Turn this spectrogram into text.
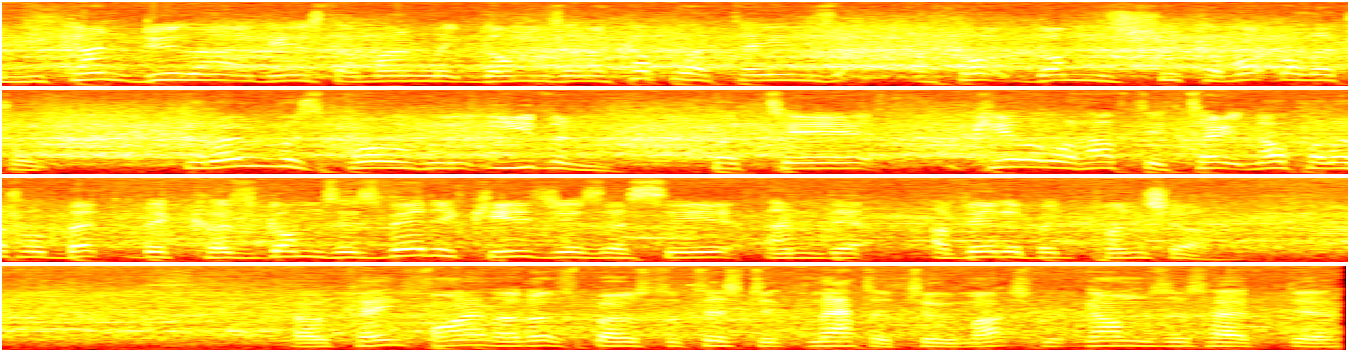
And you can't do that against a man like Gumbs. And a couple of times I thought Gumbs shook him up a little. The round was probably even, but uh, will have to tighten up a little bit because Gumbs is very cagey, as I say, and uh, a very big puncher. Okay, fine. I don't suppose statistics matter too much, but Gumbs has had uh,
